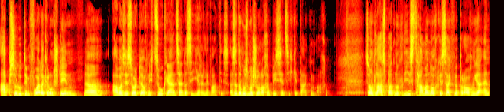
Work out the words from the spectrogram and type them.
absolut im Vordergrund stehen, ja, aber sie sollte auch nicht so klein sein, dass sie irrelevant ist. Also da muss man schon auch ein bisschen sich Gedanken machen. So, und last but not least haben wir noch gesagt, wir brauchen ja ein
